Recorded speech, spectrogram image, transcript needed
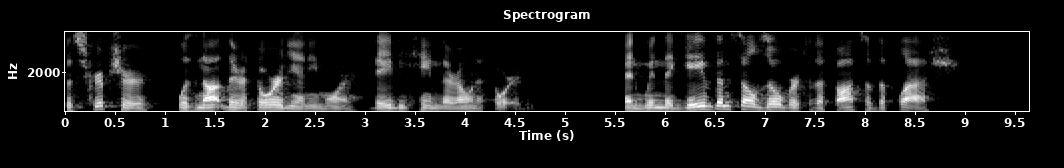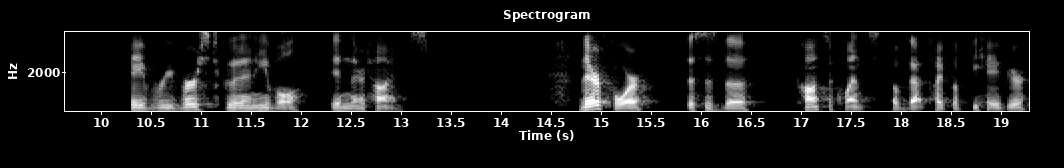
The scripture was not their authority anymore, they became their own authority. And when they gave themselves over to the thoughts of the flesh, they've reversed good and evil in their times. Therefore, this is the consequence of that type of behavior.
